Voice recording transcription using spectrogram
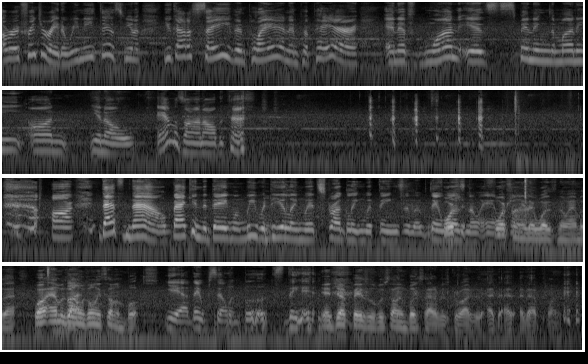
a refrigerator. We need this. You know you got to save and plan and prepare. And if one is spending the money on you know amazon all the time or that's now. Back in the day when we were dealing with struggling with things there was- there was fortun- no amazon Fortunately, there was no Amazon. Well, Amazon But- was only selling books. yeah they were selling books then. Yeah, Jeff Bezos was selling books out of his garage at, at, at that point.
